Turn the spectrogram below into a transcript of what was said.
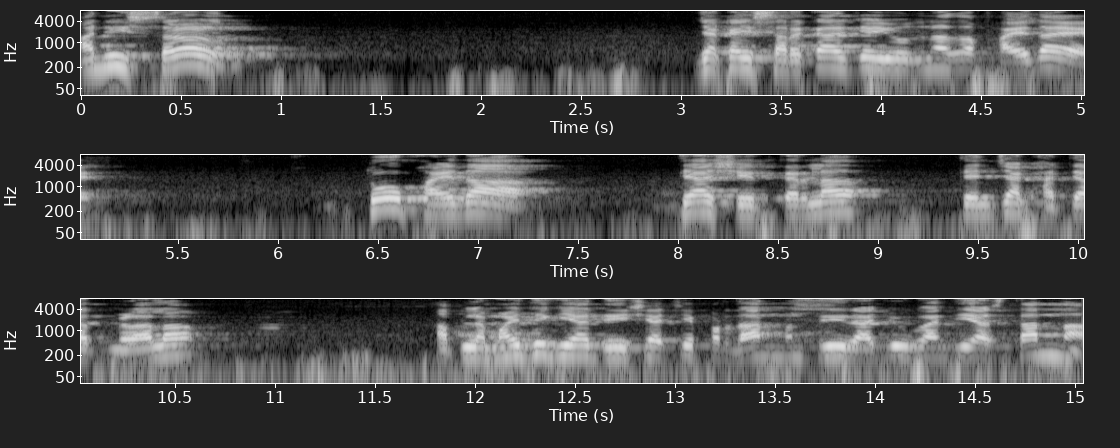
आणि सरळ ज्या काही सरकारच्या योजनाचा फायदा आहे तो फायदा त्या शेतकऱ्याला त्यांच्या खात्यात मिळाला. आपल्या माहिती की या देशाचे प्रधानमंत्री राजीव गांधी असताना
